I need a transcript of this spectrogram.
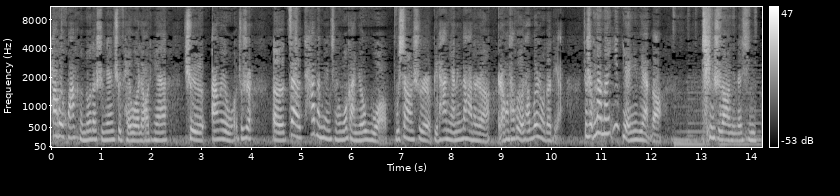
他会花很多的时间去陪我聊天，去安慰我。就是，呃，在他的面前，我感觉我不像是比他年龄大的人，然后他会有他温柔的点，就是慢慢一点一点的侵蚀到你的心。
